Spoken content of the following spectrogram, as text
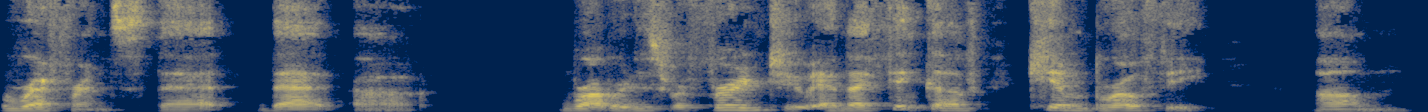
reference that that uh, Robert is referring to, and I think of Kim Brophy, um,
